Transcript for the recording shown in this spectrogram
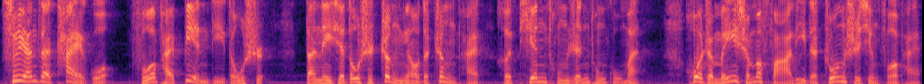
虽然在泰国，佛牌遍地都是，但那些都是正庙的正牌和天童、人童、古曼，或者没什么法力的装饰性佛牌。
